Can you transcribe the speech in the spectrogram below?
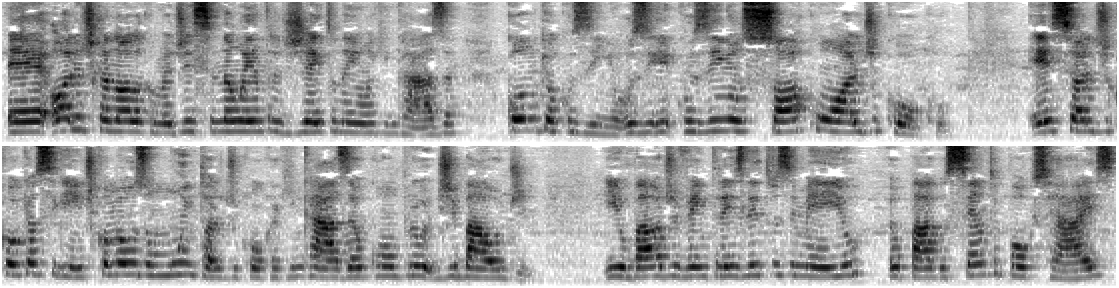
É, óleo de canola, como eu disse, não entra de jeito nenhum aqui em casa. Como que eu cozinho? Cozinho só com óleo de coco. Esse óleo de coco é o seguinte, como eu uso muito óleo de coco aqui em casa, eu compro de balde. E o balde vem 3 litros e meio, eu pago cento e poucos reais.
